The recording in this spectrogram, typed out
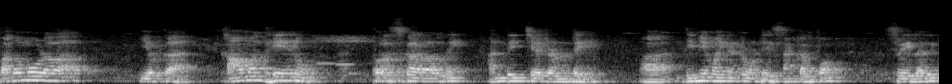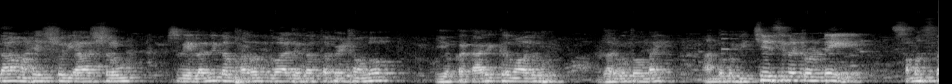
పదమూడవ ఈ యొక్క కామధేను పురస్కారాలని అందించేటటువంటి ఆ దివ్యమైనటువంటి సంకల్పం. శ్రీ లలితా మహేశ్వరి ఆశ్రమం శ్రీ లలిత భరద్వాజ దత్తపీఠంలో ఈ యొక్క కార్యక్రమాలు జరుగుతున్నాయి. అందుకు విచ్చేసినటువంటి సమస్త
